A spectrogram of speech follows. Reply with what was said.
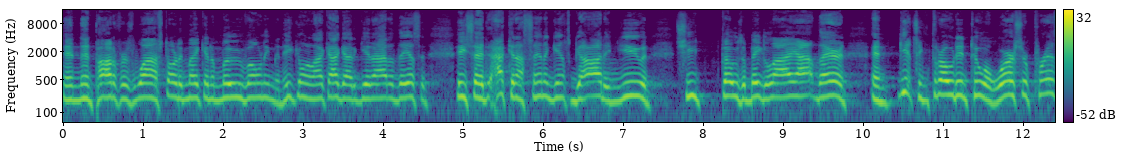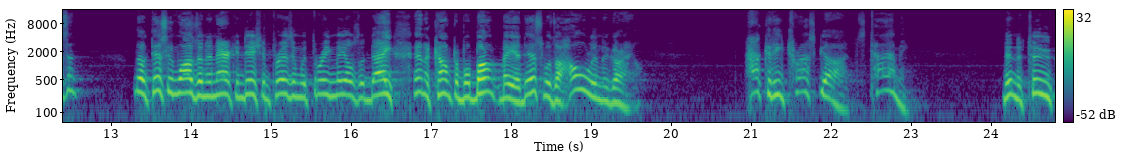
And then Potiphar's wife started making a move on him, and he's going like, I got to get out of this. And he said, How can I sin against God and you? And she throws a big lie out there and, and gets him thrown into a worser prison. Look, this one wasn't an air conditioned prison with three meals a day and a comfortable bunk bed. This was a hole in the ground. How could he trust God? It's timing. Then the two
